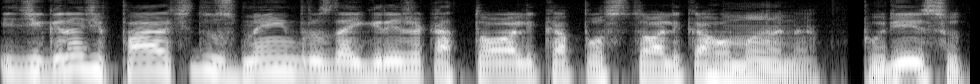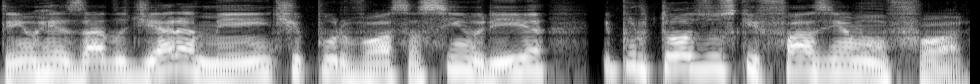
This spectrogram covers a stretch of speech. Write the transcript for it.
e de grande parte dos membros da Igreja Católica Apostólica Romana. Por isso, tenho rezado diariamente por Vossa Senhoria e por todos os que fazem a Monfort.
